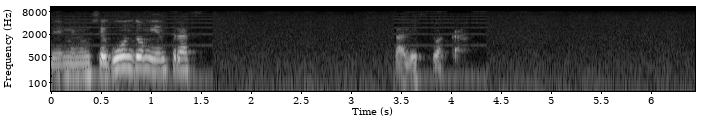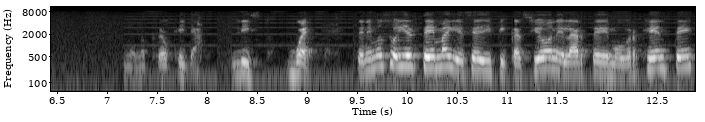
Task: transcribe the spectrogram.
Denme un segundo mientras sale esto acá. Bueno, creo que ya. Listo. Bueno, tenemos hoy el tema y es edificación, el arte de mover gente,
